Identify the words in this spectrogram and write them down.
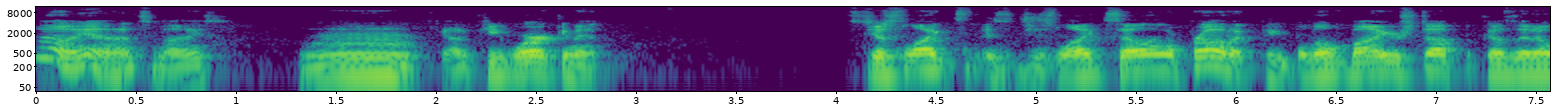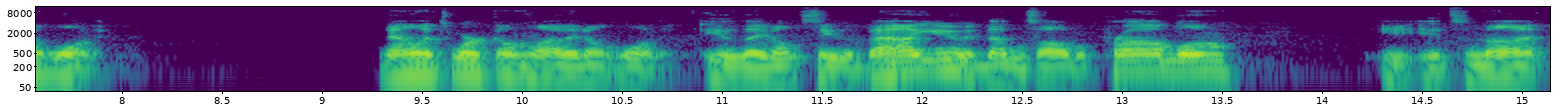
oh yeah, that's nice. Mm, got to keep working it. It's just like it's just like selling a product. People don't buy your stuff because they don't want it. Now let's work on why they don't want it. Either they don't see the value, it doesn't solve a problem, it's not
